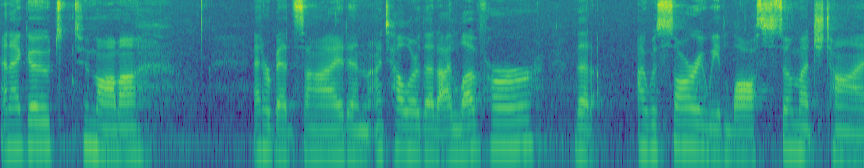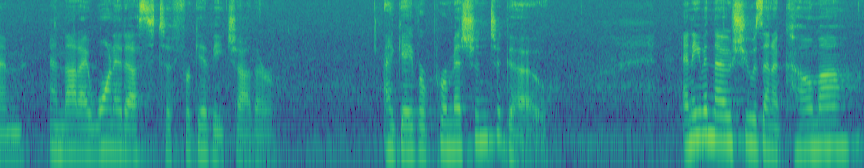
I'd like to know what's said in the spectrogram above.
and I go to Mama at her bedside, and I tell her that I love her, that I was sorry we'd lost so much time, and that I wanted us to forgive each other. I gave her permission to go. And even though she was in a coma,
